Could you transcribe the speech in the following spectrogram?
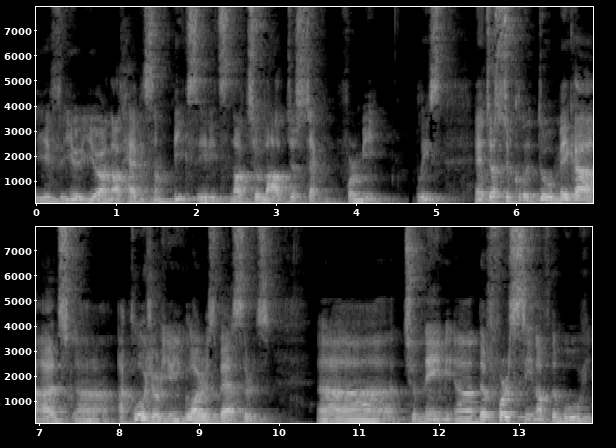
if you, you are not having some peaks, it is not too loud, just check for me please. And just to, to make a, a, uh, a closure here Inglourious Basterds, uh, to name uh, the first scene of the movie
